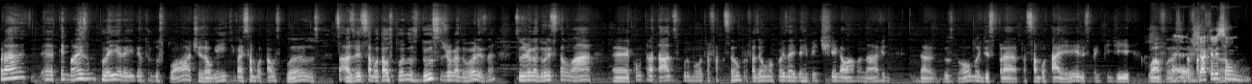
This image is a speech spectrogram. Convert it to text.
para é, ter mais um player aí dentro dos plots, alguém que vai sabotar os planos, às vezes sabotar os planos dos jogadores, né? Se os jogadores estão lá é, contratados por uma outra facção para fazer alguma coisa, aí de repente chega lá uma nave da, dos nômades para sabotar eles, para impedir o avanço. É, já facção. que eles são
